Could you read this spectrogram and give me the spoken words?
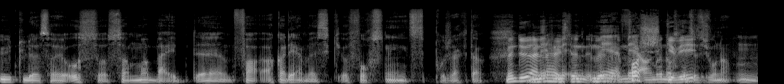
utløser jo også samarbeid, eh, akademisk og forskningsprosjekter. Men du, Erlend Høystein, forsker, vi, mm.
